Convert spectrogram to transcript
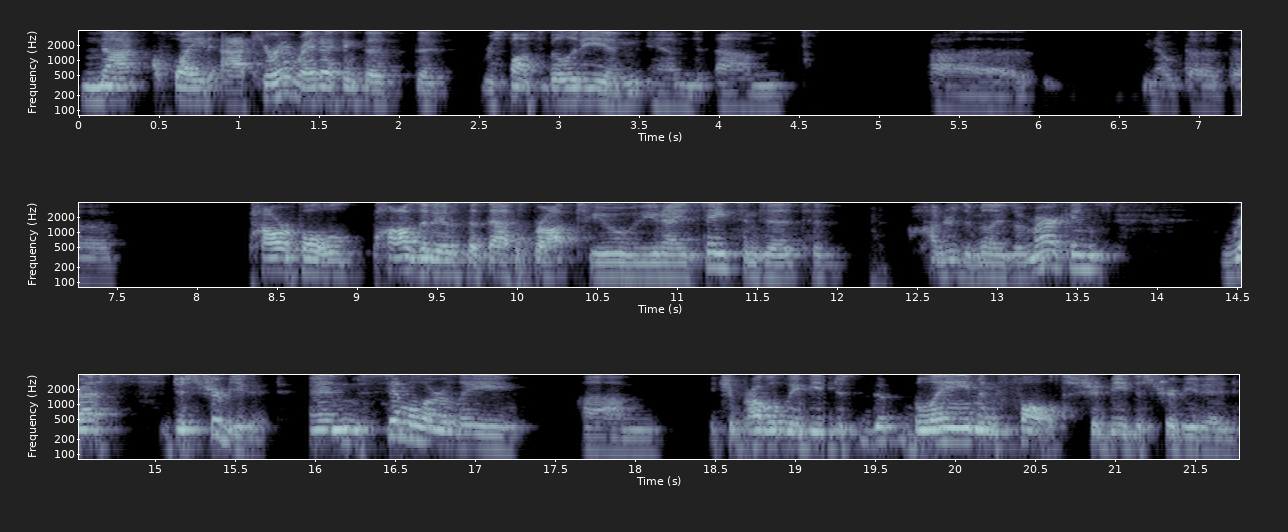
not quite accurate, right? I think that the responsibility and and um, uh, you know the the powerful positives that that's brought to the United States and to, to hundreds of millions of Americans rests distributed. And similarly, um, it should probably be just the blame and fault should be distributed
